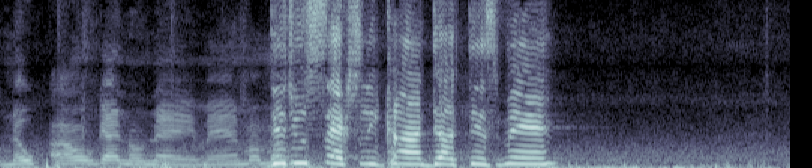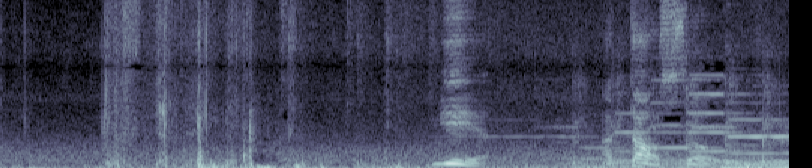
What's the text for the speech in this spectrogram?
nope, I don't got no name, man. My Did you sexually conduct this man? Yeah, I thought so.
